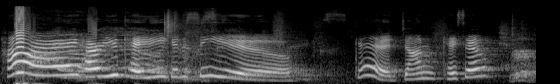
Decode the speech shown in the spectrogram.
Hi. How are you, Katie? Good to see you. Thanks. Good. John, queso? Sure.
